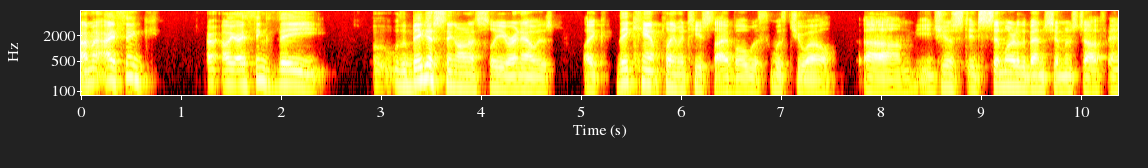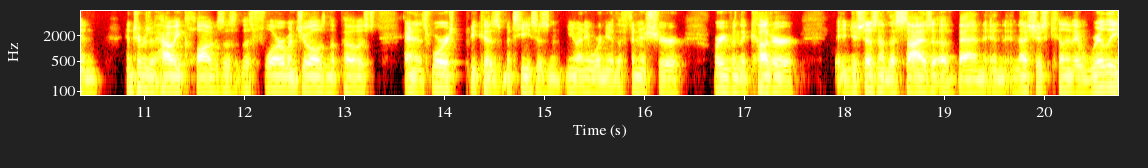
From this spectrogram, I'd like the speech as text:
I mean, I think, I, I think they, the biggest thing honestly right now is like they can't play Matisse Thybulle with with Joel. Um, he just it's similar to the Ben Simmons stuff, and in terms of how he clogs the, the floor when Joel's in the post, and it's worse because Matisse isn't you know anywhere near the finisher or even the cutter. It just doesn't have the size of Ben, and, and that's just killing. It really,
